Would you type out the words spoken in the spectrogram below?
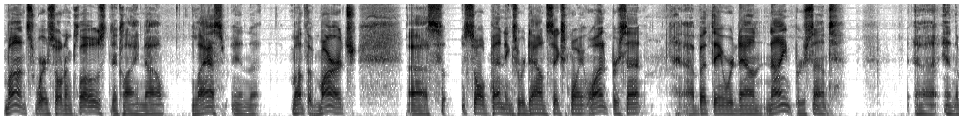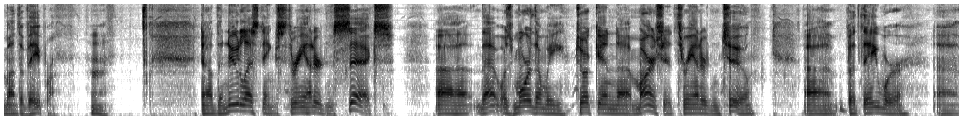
months where sold and closed declined. Now, last in the month of March, uh, sold pendings were down 6.1%, uh, but they were down 9% uh, in the month of April. Hmm. Now, the new listings, 306 uh, that was more than we took in uh, March at 302, uh, but they were uh,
